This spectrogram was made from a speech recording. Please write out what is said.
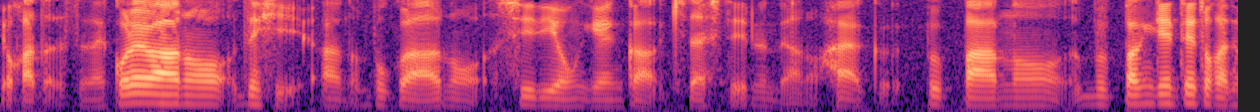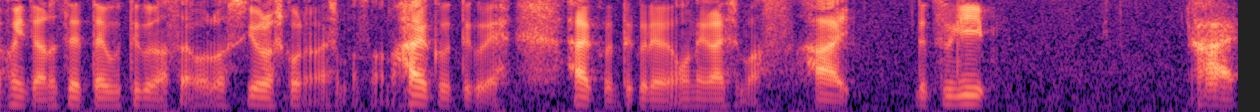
良かったですね。これはあの、ぜひ、あの、僕はあの、CD 音源化期待しているんで、あの、早く、物販の、物販限定とかでもいいんで、あの、絶対売ってください。よろしくお願いします。あの、早く売ってくれ。早く売ってくれ。お願いします。はい。で、次。はい。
